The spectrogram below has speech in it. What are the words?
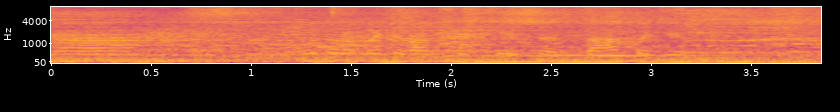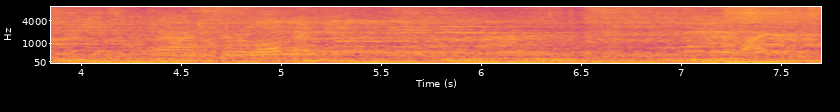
Е, Буду робити вам частіше заходів, е, стрілони. Бувайте.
